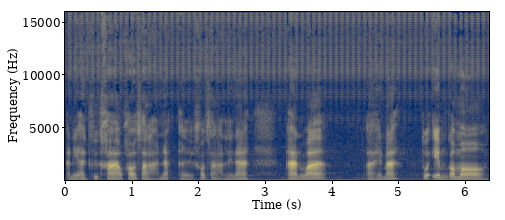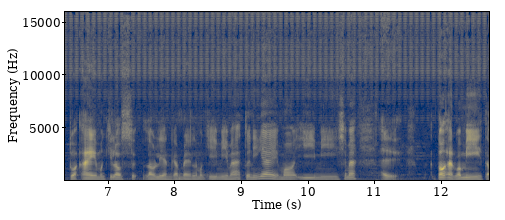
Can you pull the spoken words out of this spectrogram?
อันนี้อ่านคือข้าวข้าวสารนะเออข้าวสารเลยนะ อ่านว่าอ่าเห็นไหมตัว M ก็มอ ตัว I เมื่อกี้เราเราเรียนกันไปแล้วเมื่อกี้มีไหมตัวนี้ไงมอ E มีใช่ไหมเออ ต้องอ่านว่ามีแต่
